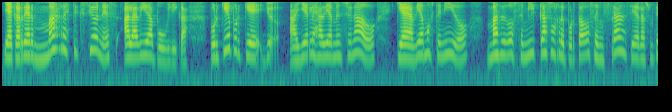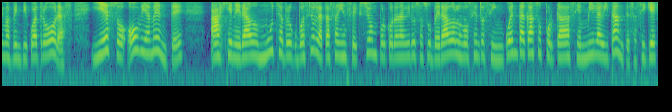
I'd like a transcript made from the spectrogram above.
y acarrear más restricciones a la vida pública. ¿Por qué? Porque yo ayer les había mencionado que habíamos tenido más de 12.000 casos reportados en Francia en las últimas 24 horas y eso obviamente ha generado mucha preocupación. La tasa de infección por coronavirus ha superado los 250 casos por cada 100.000 habitantes, así que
